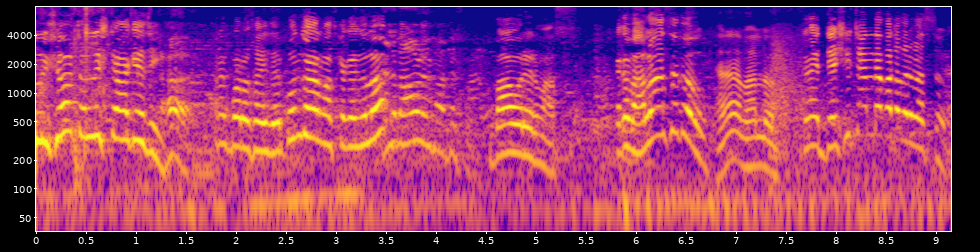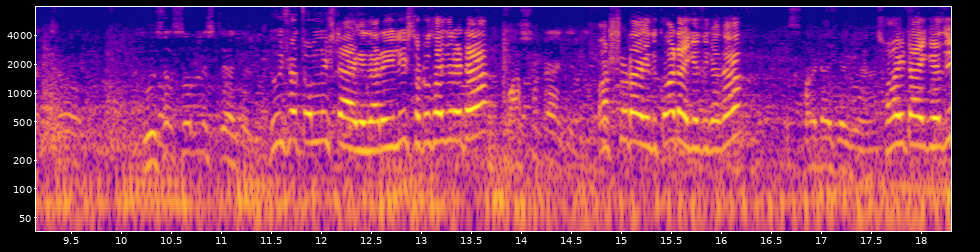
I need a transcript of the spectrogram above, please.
দুইশো চল্লিশ টাকা কেজি। হ্যাঁ। অনেক বড় সাইজের কোন জায়গার মাছ কাকা এগুলো। বাওরের মাছ। কাকা ভালো আছে গো? হ্যাঁ ভালো। কাকা দেশি চান্দা কত করে পাচ্ছ দুইশো চল্লিশ টাকা কেজি। আর ইলিশ ছোট সাইজের এটা? পাঁচশো টাকা কেজি। পাঁচশো টাকা কেজি। কয়টাই কেজি কাকা? ছয়টা কেজি ছয়টাই কেজি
